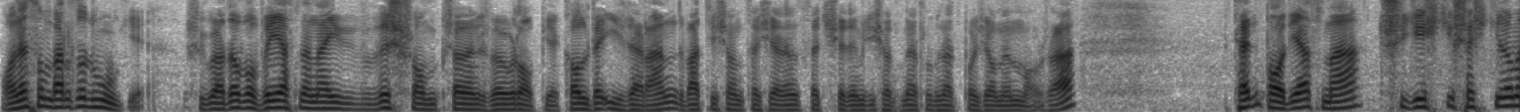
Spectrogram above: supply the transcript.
One są bardzo długie. Przykładowo wyjazd na najwyższą przełęcz w Europie, Col de Izeran, 2770 metrów nad poziomem morza. Ten podjazd ma 36 km.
